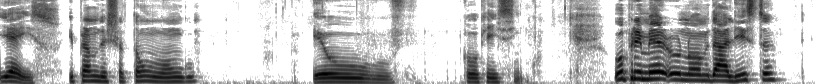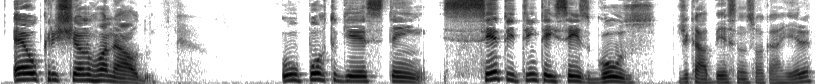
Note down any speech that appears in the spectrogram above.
E é isso. E para não deixar tão longo, eu coloquei cinco. O primeiro nome da lista é o Cristiano Ronaldo. O português tem 136 gols de cabeça na sua carreira.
